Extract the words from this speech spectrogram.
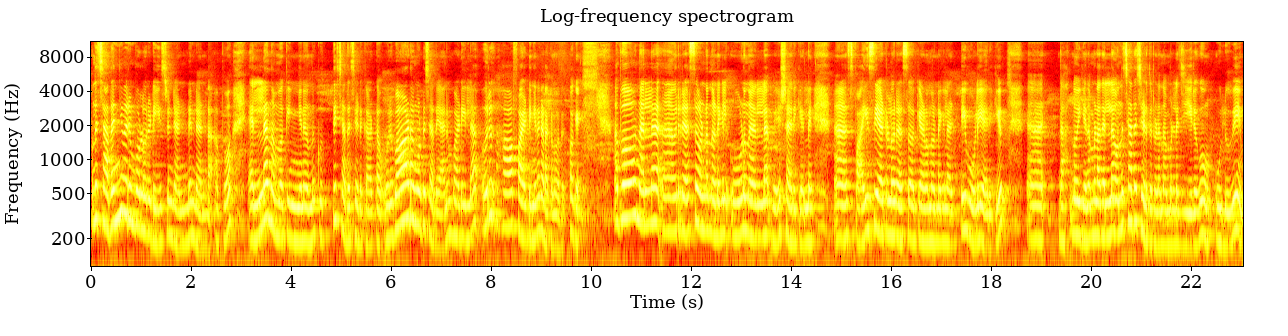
ഒന്ന് ചതഞ്ഞ് വരുമ്പോൾ ഒരു ടേസ്റ്റും രണ്ടും രണ്ടാണ് അപ്പോൾ എല്ലാം നമുക്ക് ഇങ്ങനെ ഒന്ന് കുത്തി ചതച്ചെടുക്കാം കേട്ടോ. ഒരുപാട് അങ്ങോട്ട് ചതയാനും പാടില്ല. ഒരു ഹാഫായിട്ട് ഇങ്ങനെ കിടക്കണം അത്. ഓക്കെ അപ്പോൾ നല്ല ഒരു രസം ഉണ്ടെന്നുണ്ടെങ്കിൽ ഊണ് നല്ല വേഷമായിരിക്കും അല്ലേ? സ്പൈസി ആയിട്ടുള്ള രസമൊക്കെ ആണെന്നുണ്ടെങ്കിൽ അടിപൊളിയായിരിക്കും. ദാ നോക്കിയേ നമ്മളതെല്ലാം ഒന്ന് ചതച്ചെടുത്തിട്ടുണ്ട്. നമ്മളുടെ ജീരകവും ഉലുവയും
